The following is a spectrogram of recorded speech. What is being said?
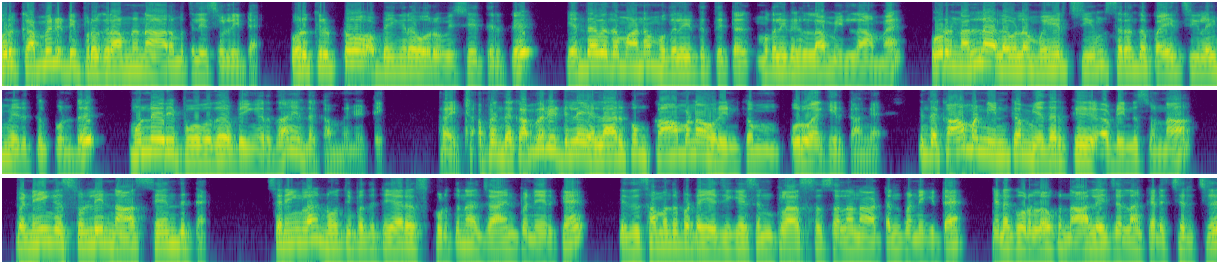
ஒரு கம்யூனிட்டி ப்ரோக்ராம்னு நான் ஆரம்பத்திலேயே சொல்லிட்டேன். ஒரு கிரிப்டோ அப்படிங்கிற ஒரு விஷயத்திற்கு எந்த விதமான முதலீட்டு திட்ட முதலீடுகள் எல்லாம் இல்லாம ஒரு நல்ல அளவுல முயற்சியும் சிறந்த பயிற்சிகளையும் எடுத்துக்கொண்டு முன்னேறி போவது அப்படிங்கிறது தான் இந்த கம்யூனிட்டி ரைட் அப்ப இந்த கம்யூனிட்டில எல்லாருக்கும் காமனா ஒரு இன்கம் உருவாக்கி இருக்காங்க இந்த காமன் இன்கம் எதற்கு அப்படின்னு சொன்னா இப்ப நீங்க சொல்லி நான் சேர்ந்துட்டேன். சரிங்களா? நூத்தி பத்து டிஆர்எஸ் கொடுத்து நான் ஜாயின் பண்ணியிருக்கேன். இது சம்பந்தப்பட்ட எஜுகேஷன் கிளாஸஸ் எல்லாம் நான் அட்டன் பண்ணிக்கிட்டேன். எனக்கு ஓரளவுக்கு நாலேஜ் எல்லாம் கிடைச்சிருச்சு.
